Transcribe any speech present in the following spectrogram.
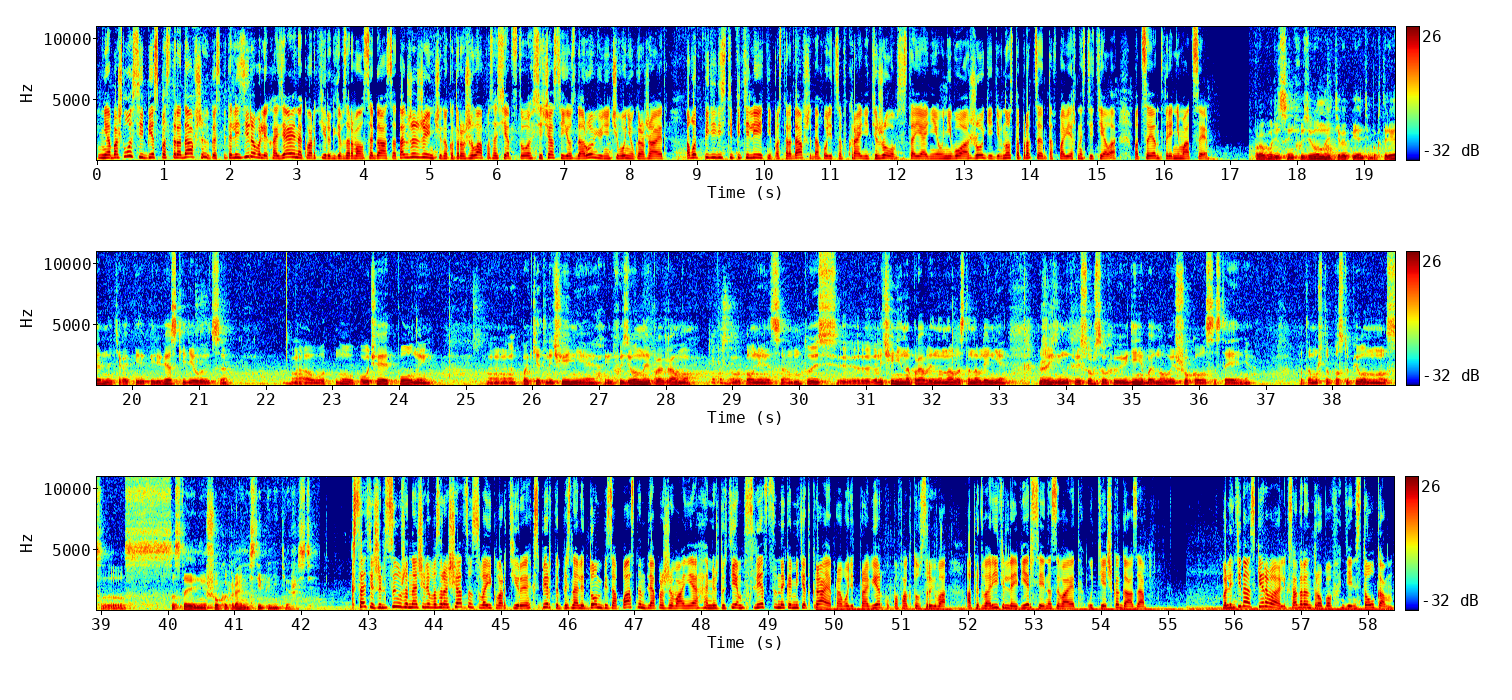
Не обошлось и без пострадавших. Госпитализировали хозяина квартиры, где взорвался газ, а также женщину, которая жила по соседству. Сейчас ее здоровью ничего не угрожает. А вот 55-летний пострадавший находится в крайне тяжелом состоянии. У него ожоги 90% поверхности тела. Пациент в реанимации. Проводится инфузионная терапия, антибактериальная терапия, перевязки делаются. А вот, ну, получает полный э, пакет лечения, инфузионная программа выполняется. Ну, то есть э, лечение направлено на восстановление жизненных ресурсов и выведение больного из шокового состояния. Потому что поступил он у нас э, в состоянии шока крайней степени тяжести. Кстати, жильцы уже начали возвращаться в свои квартиры. Эксперты признали дом безопасным для проживания. А между тем, Следственный комитет края проводит проверку по факту взрыва. А предварительной версией называет утечка газа. Валентина Аскерова, Александр Антропов. День с толком.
